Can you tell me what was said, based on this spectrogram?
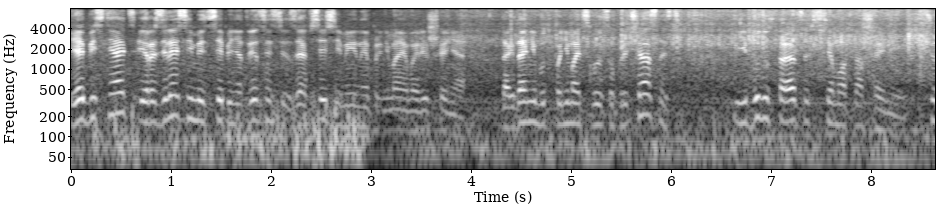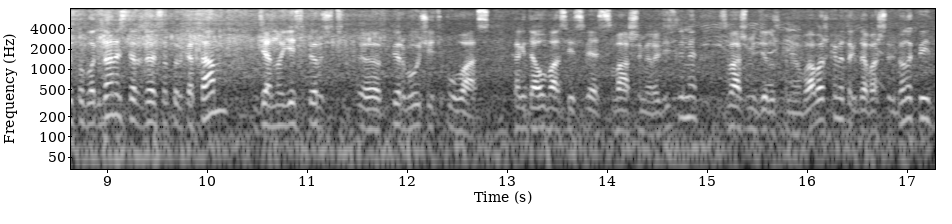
и объяснять, и разделять с ними степень ответственности за все семейные принимаемые решения. Тогда они будут понимать свою сопричастность и будут стараться в систему отношений. Чувство благодарности рождается только там, где оно есть в первую, очередь, э, в первую очередь у вас. Когда у вас есть связь с вашими родителями, с вашими дедушками и бабушками, тогда ваш ребенок видит,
